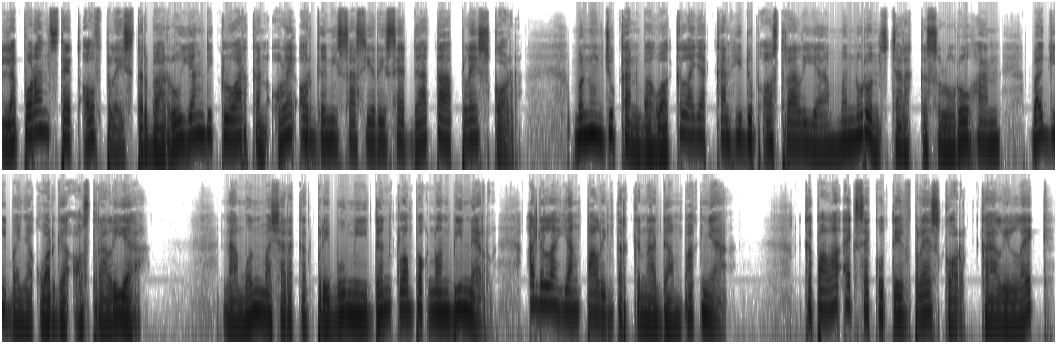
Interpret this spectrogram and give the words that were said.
Laporan State of Place terbaru yang dikeluarkan oleh organisasi riset data PlayScore menunjukkan bahwa kelayakan hidup Australia menurun secara keseluruhan bagi banyak warga Australia. Namun masyarakat pribumi dan kelompok non-biner adalah yang paling terkena dampaknya. Kepala Eksekutif Playscore, Kali Lake,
